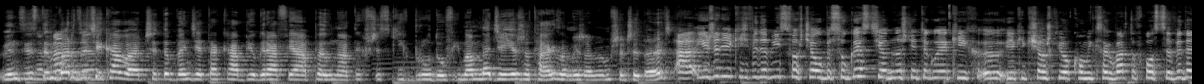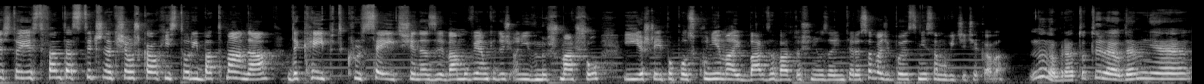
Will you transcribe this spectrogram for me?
Więc jestem Naprawdę? bardzo ciekawa, czy to będzie taka biografia pełna tych wszystkich brudów i mam nadzieję, że tak, zamierzam ją przeczytać. A jeżeli jakieś wydawnictwo chciałoby sugestii odnośnie tego, jakich, y, jakie książki o komiksach warto w Polsce wydać, to jest fantastyczna książka o historii Batmana, The Caped Crusade się nazywa. Mówiłam kiedyś o niej w Myszmaszu i jeszcze jej po polsku nie ma i bardzo warto się nią zainteresować, bo jest niesamowicie ciekawa. No dobra, to tyle ode mnie.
